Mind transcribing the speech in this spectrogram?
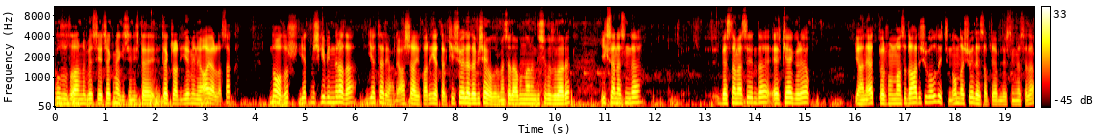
kuzularını besiye çekmek için işte tekrar yemini ayarlasak ne olur? 72 bin lira da yeter yani aşağı yukarı yeter ki şöyle de bir şey olur. Mesela bunların dişi kuzuları ilk senesinde beslemesinde erkeğe göre yani et performansı daha düşük olduğu için onu da şöyle hesaplayabilirsin mesela.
